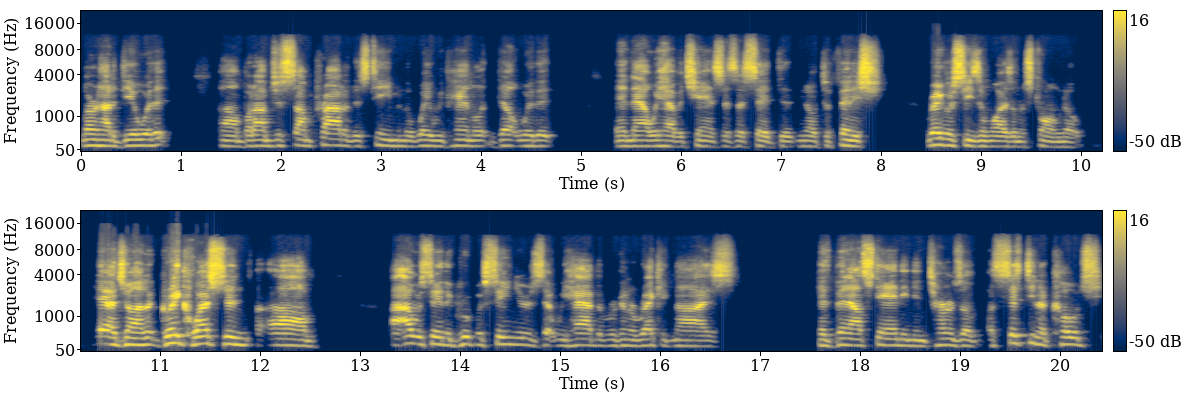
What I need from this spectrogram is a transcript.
learn how to deal with it. Um, but I'm just I'm proud of this team and the way we've handled it, dealt with it, and now we have a chance, as I said, to you know to finish regular season wise on a strong note. Yeah, John, great question. Um, I would say the group of seniors that we have that we're going to recognize has been outstanding in terms of assisting a coach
